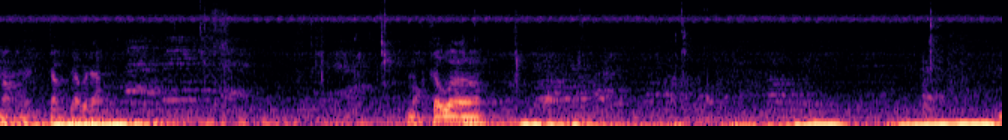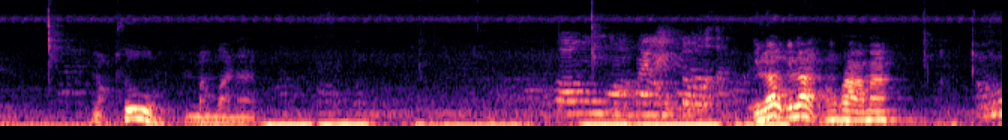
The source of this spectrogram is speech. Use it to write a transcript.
มาเลยจำจะไปดับหมอกเทวอ หมอกสู้บางวันนะฟองมองไปในโต๊ะกินเลยกินเลยของพ่อเอามาโอ้โห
